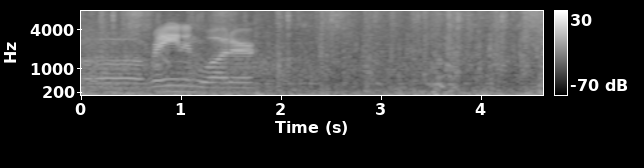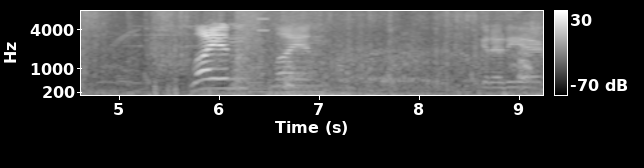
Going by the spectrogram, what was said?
Oh, rain and water. Lion! Lion. Let's get out of here.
